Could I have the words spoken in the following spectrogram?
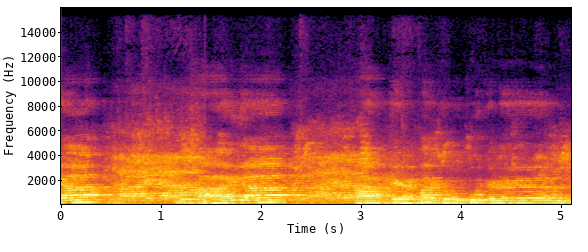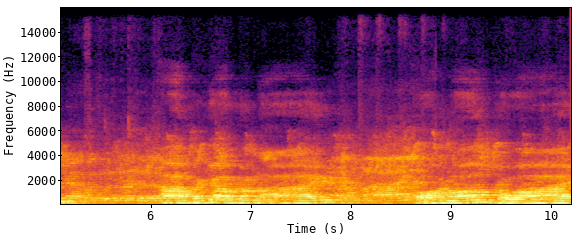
ยะสุขายะข้าแก่พระสงฆ์ผู้เจริญข้าพระเจ้าทั้งหลาย ขอน้อมถวาย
